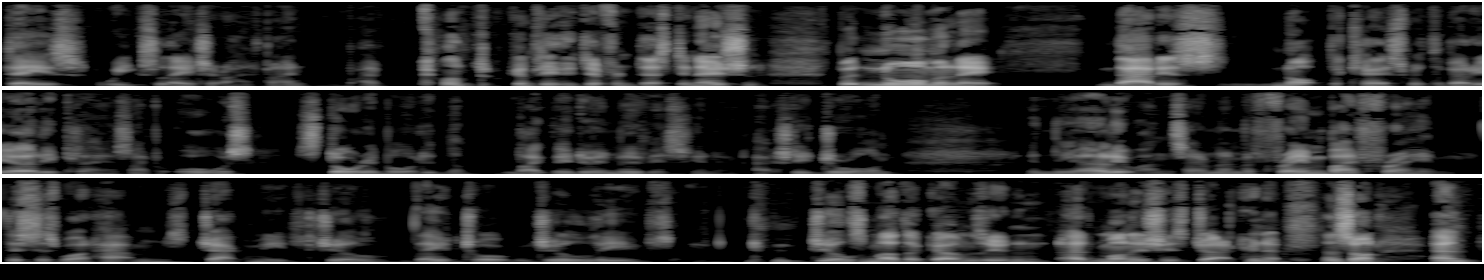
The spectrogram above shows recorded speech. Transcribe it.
days, weeks later, I find I've gone to a completely different destination. But normally, that is not the case with the very early plays. I've always storyboarded them like they do in movies, you know, actually drawn in the early ones. I remember frame by frame. This is what happens. Jack meets Jill. They talk. Jill leaves. Jill's mother comes in, admonishes Jack, you know, and so on. And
